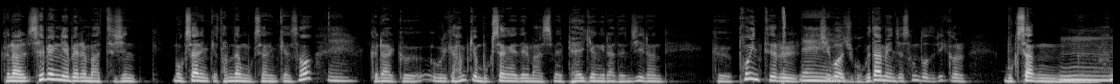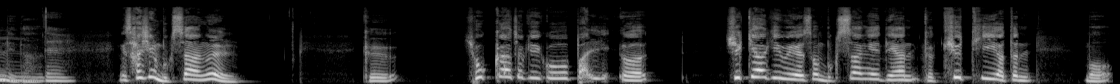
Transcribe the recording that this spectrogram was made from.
그날 새벽 예배를 맡으신 목사님께 담당 목사님께서 네, 그날 그 우리가 함께 묵상해야 될 말씀의 배경이라든지 이런 그 포인트를 네. 찝어주고 그다음에 이제 성도들이 그걸 묵상을 음, 합니다. 네, 사실 묵상을 그 효과적이고 빨리 어 쉽게 하기 위해서 묵상에 대한 그 큐티 어떤 뭐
